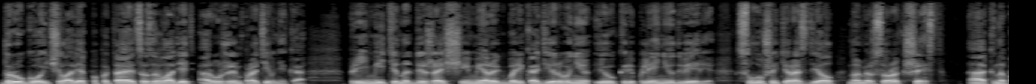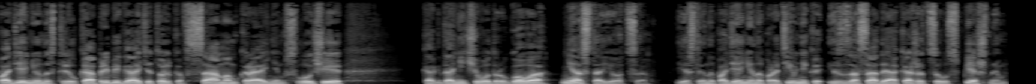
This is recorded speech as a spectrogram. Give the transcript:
другой человек попытается завладеть оружием противника. Примите надлежащие меры к баррикадированию и укреплению двери. Слушайте раздел номер 46. а к нападению на стрелка прибегайте только в самом крайнем случае, когда ничего другого не остается. Если нападение на противника из засады окажется успешным,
